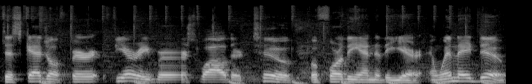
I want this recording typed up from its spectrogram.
to schedule Fury versus Wilder 2 before the end of the year. And when they do,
